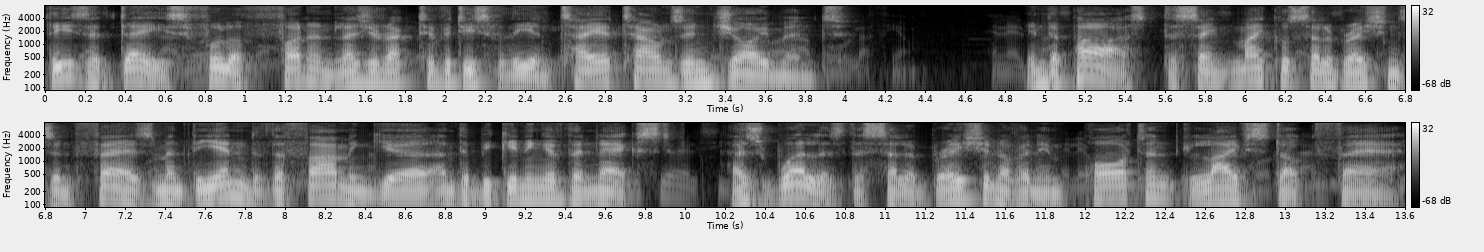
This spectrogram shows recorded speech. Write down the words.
These are days full of fun and leisure activities for the entire town's enjoyment. In the past, the St. Michael celebrations and fairs meant the end of the farming year and the beginning of the next, as well as the celebration of an important livestock fair.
